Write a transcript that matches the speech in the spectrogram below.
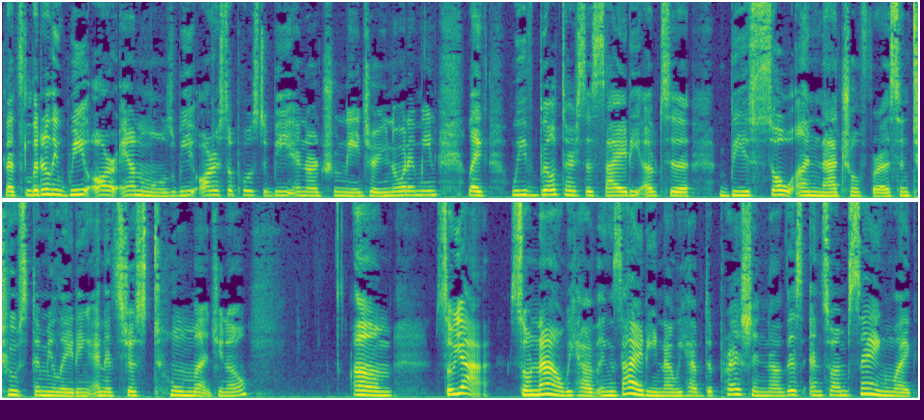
That's literally, we are animals. We are supposed to be in our true nature. You know what I mean? Like, we've built our society up to be so unnatural for us and too stimulating, and it's just too much, you know? Um, so yeah. So now we have anxiety, now we have depression, now this. And so I'm saying, like,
